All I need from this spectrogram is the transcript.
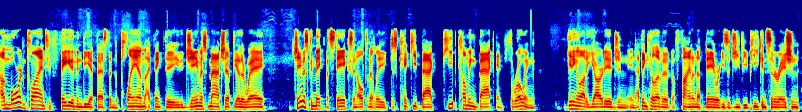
I'm more inclined to fade him in DFS than to play him. I think the, the Jameis matchup the other way, Jameis can make mistakes and ultimately just keep back, keep coming back and throwing, getting a lot of yardage, and, and I think he'll have a, a fine enough day where he's a GPP consideration.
